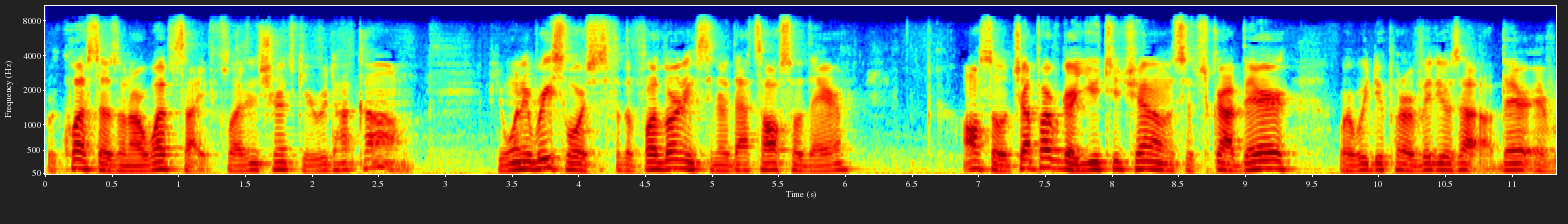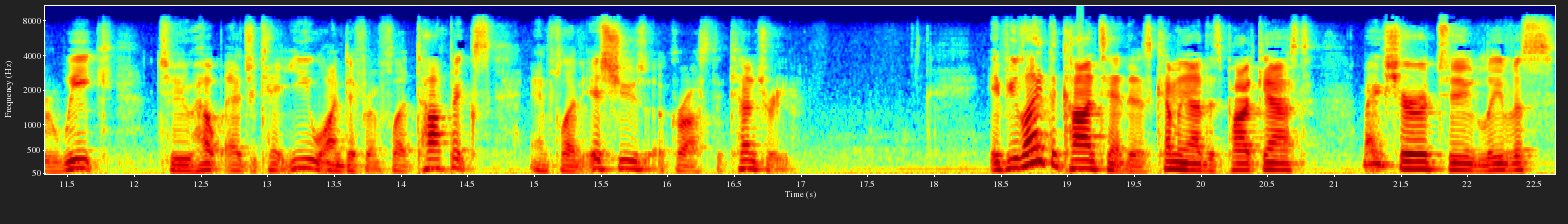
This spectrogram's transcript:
request those on our website, floodinsuranceguru.com. If you want any resources for the Flood Learning Center, that's also there. Also, jump over to our YouTube channel and subscribe there, where we do put our videos out there every week to help educate you on different flood topics and flood issues across the country. If you like the content that is coming out of this podcast, make sure to leave us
